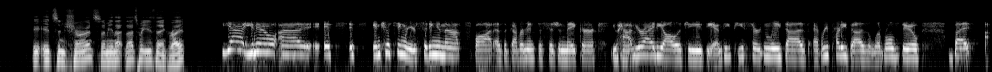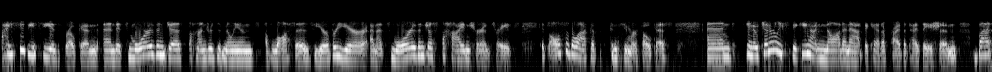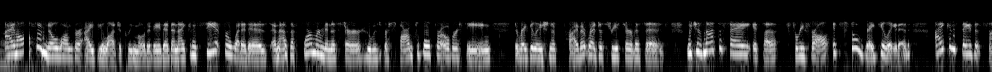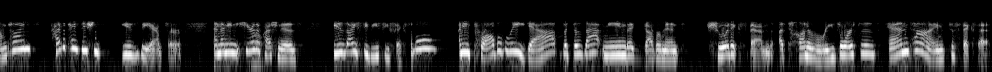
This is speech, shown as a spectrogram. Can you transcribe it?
its insurance? I mean, that, that's what you think, right? Yeah, you know, uh, it's it's interesting when you're sitting in that spot as a government decision maker. You have your ideology. The NDP certainly does. Every party does. The Liberals do. But ICBC is broken, and it's more than just the hundreds of millions of losses year over year, and it's more than just the high insurance rates. It's also the lack of consumer focus. And, you know, generally speaking, I'm not an advocate of privatization, but I'm also no longer ideologically motivated, and I can see it for what it is. And as a former minister who was responsible for overseeing the regulation of private registry services, which is not to say it's a free for all, it's still regulated. I can say that sometimes privatization is the answer. And I mean, here the question is is ICBC fixable? I mean, probably, yeah, but does that mean that government should expend a ton of resources and time to fix it.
